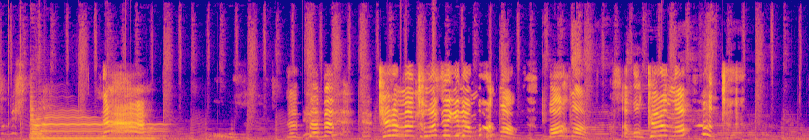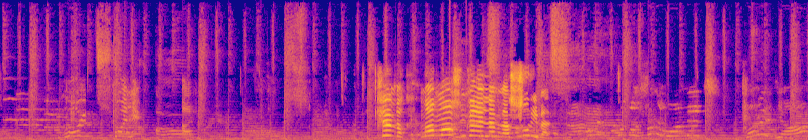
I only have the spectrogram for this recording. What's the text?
Sıkıştı. Ne? Ben, ben, ben, Kerem ben tuvalete gidiyorum bakma. Bakma. Sen bu Kerem ne yapıyorsun? Kerem bak Suri ben. Baksana Muhammed. Muhammed ya.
